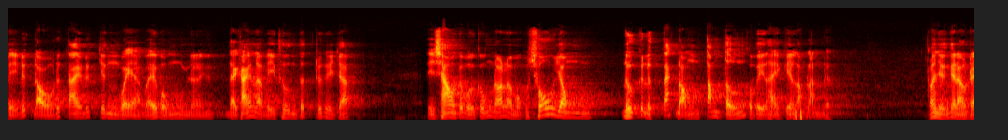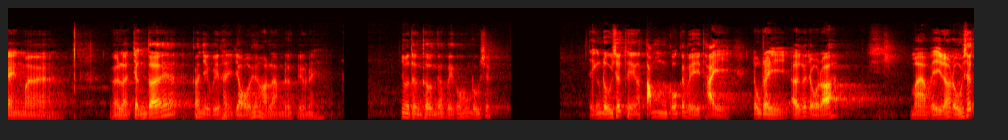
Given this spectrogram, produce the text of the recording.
bị đứt đầu đứt tay đứt chân què bể bụng đại khái là bị thương tích trước khi chết. Thì sau cái bữa cúng đó là một số dông được cái lực tác động tâm tưởng của vị thầy kia làm lành được. Có những cái đạo tràng mà gọi là trận tế có nhiều vị thầy giỏi họ làm được điều này. Nhưng mà thường thường các vị cũng không đủ sức. Thì cũng đủ sức thì tâm của cái vị thầy trụ trì ở cái chùa đó. Mà vị đó đủ sức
